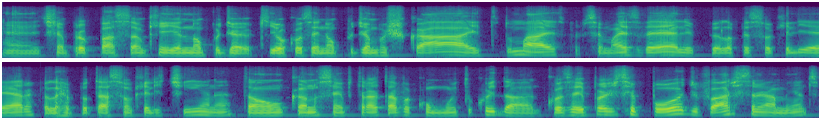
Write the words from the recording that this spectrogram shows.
É, tinha preocupação que ele não podia, que Yokozei não podia machucar e tudo mais, por ser mais velho, pela pessoa que ele era, pela reputação que ele tinha, né? Então o Kano sempre tratava com muito cuidado. Yokozei participou de vários treinamentos,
